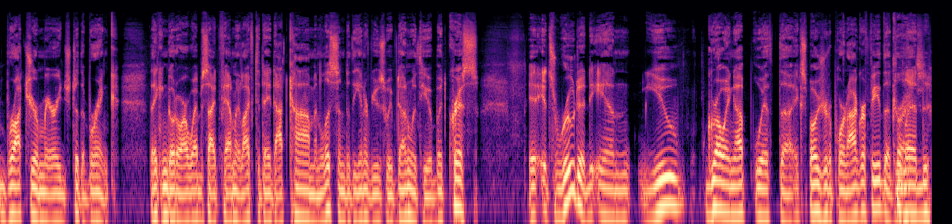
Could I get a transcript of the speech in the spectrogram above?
brought your marriage to the brink, they can go to our website, familylifetoday.com, and listen to the interviews we've done with you. But, Chris, it's rooted in you growing up with uh, exposure to pornography that Correct. led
